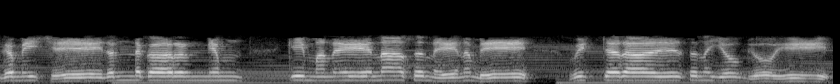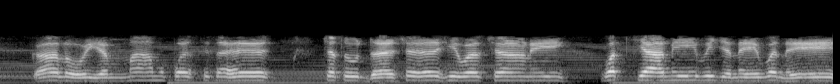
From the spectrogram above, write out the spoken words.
गमिष्ये दण्डकारण्यम्। किमनेनासनेन मे विष्टरायसनयोग्यो हि कालोऽयम् मामुपस्थितः। चतुर्दश हि वर्षाणि वक्ष्यामि विजने वने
